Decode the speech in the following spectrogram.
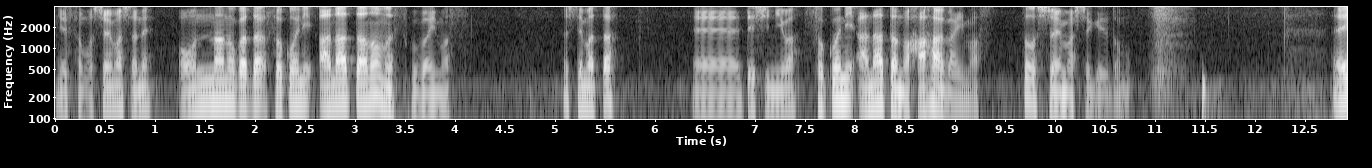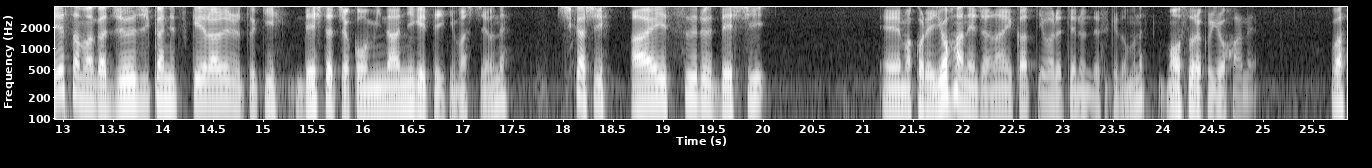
イエス様おっしゃいましたね。女の方そこにあなたの息子がいます。そしてまたえー弟子にはそこにあなたの母がいます。とおっしゃいましたけれども、えイエス様が十字架につけられる時弟子たちはこうみんな逃げていきましたよね。しかし愛する弟子、えーまあ、これヨハネじゃないかって言われてるんですけどもね、まあ、おそらくヨハネ。は、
